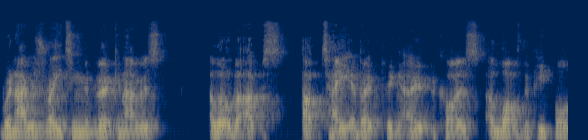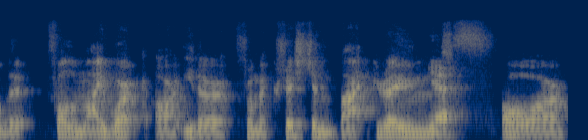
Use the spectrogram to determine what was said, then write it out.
when I was writing the book, and I was a little bit up, uptight about putting it out because a lot of the people that follow my work are either from a Christian background yes. or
